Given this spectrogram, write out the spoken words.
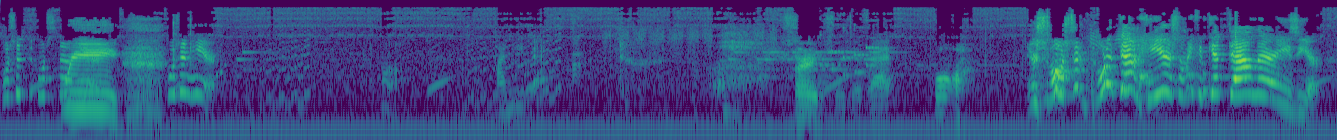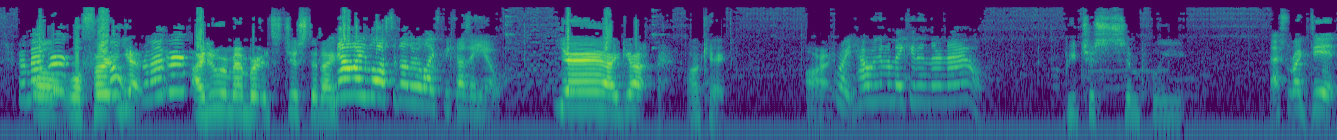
What's it? What's here? We. What's in here? Huh. I need that. All right. Did that. Well, You're supposed to put it down here so we can get down there easier. Remember? well, well for, No, yeah. Remember? I do remember. It's just that I. Now I lost another life because of you. Yeah, I got. Okay. All right. Great. How are we gonna make it in there now? we just simply. That's what I did.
